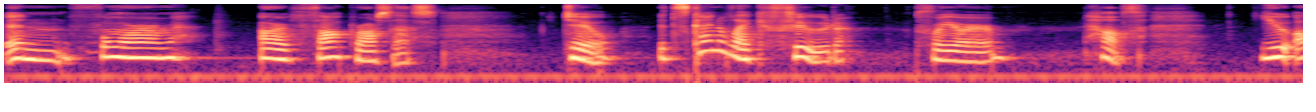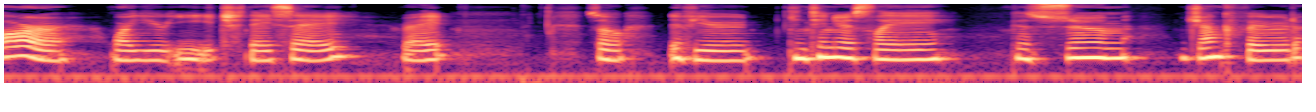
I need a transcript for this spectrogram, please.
and form our thought process too. It's kind of like food for your health. You are what you eat, they say, right? So if you continuously consume junk food,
